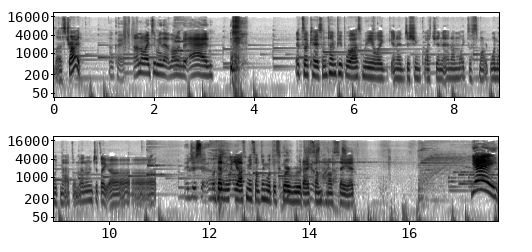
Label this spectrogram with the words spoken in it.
Let's try it. Okay. I don't know why it took me that long to add. It's okay. Sometimes people ask me like an addition question, and I'm like the smart one with math, and then I'm just like, uh. I just. Uh, But then when you ask me something with the square root, I somehow say it. Yay!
